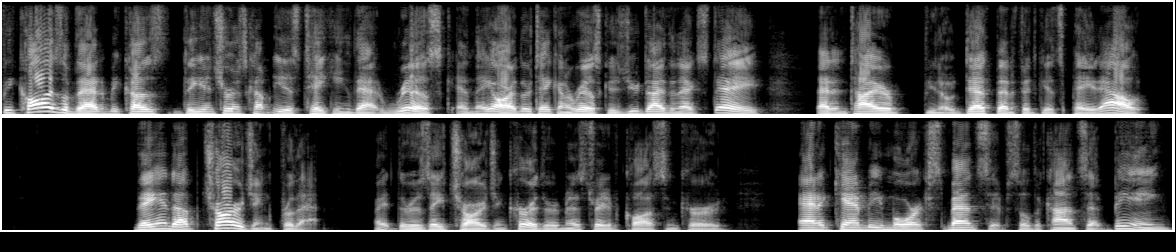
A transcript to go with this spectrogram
because of that, and because the insurance company is taking that risk, and they are, they're taking a risk because you die the next day, that entire you know death benefit gets paid out. They end up charging for that. Right? There is a charge incurred, there are administrative costs incurred, and it can be more expensive. So the concept being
